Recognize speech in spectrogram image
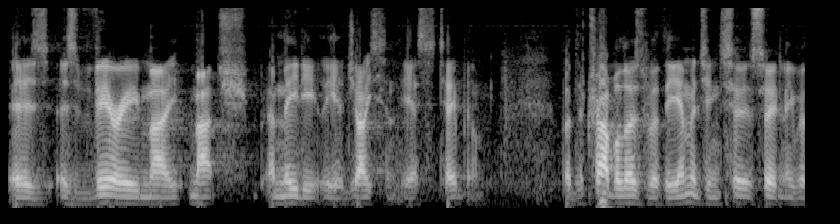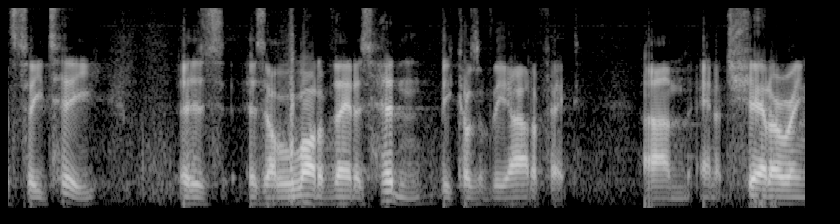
is, is very much immediately adjacent the acetabulum. But the trouble is with the imaging, certainly with CT, is, is a lot of that is hidden because of the artifact um, and it's shadowing.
